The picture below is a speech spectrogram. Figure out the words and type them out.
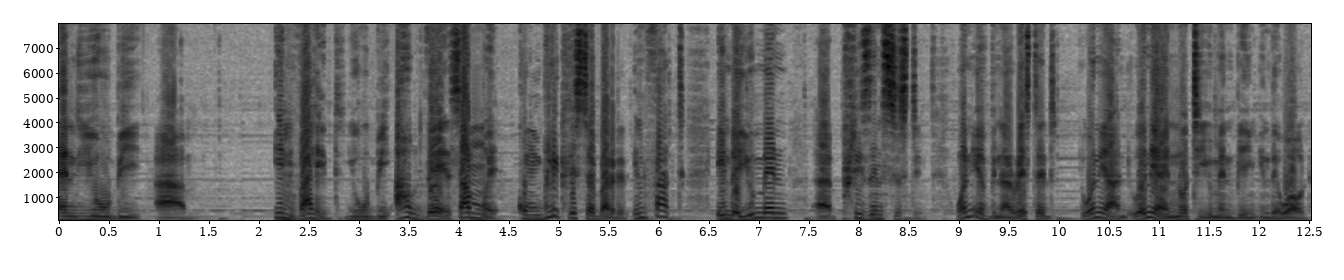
And you will be um, invalid. You will be out there somewhere, completely separated. In fact, in the human uh, prison system, when you have been arrested, when you are when you are not a naughty human being in the world,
